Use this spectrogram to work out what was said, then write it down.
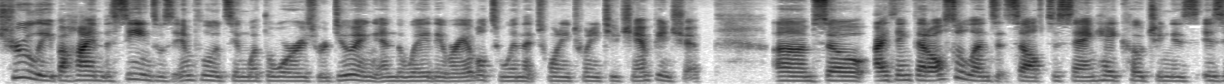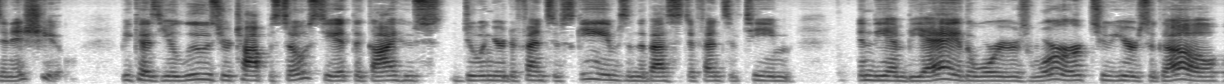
truly behind the scenes was influencing what the Warriors were doing and the way they were able to win that 2022 championship. Um, so I think that also lends itself to saying, hey, coaching is is an issue because you lose your top associate, the guy who's doing your defensive schemes and the best defensive team in the NBA, the Warriors were two years ago,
